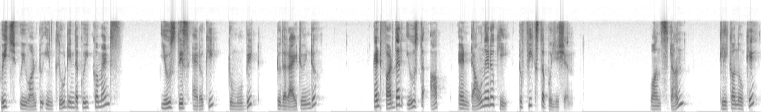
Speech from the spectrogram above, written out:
which we want to include in the quick commands. Use this arrow key to move it to the right window and further use the up and down arrow key to fix the position. Once done, click on OK.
